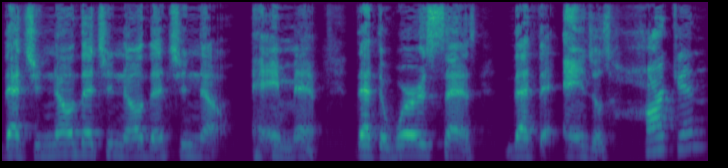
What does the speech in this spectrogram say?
that you know that you know that you know. Amen. That the word says that the angels hearken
